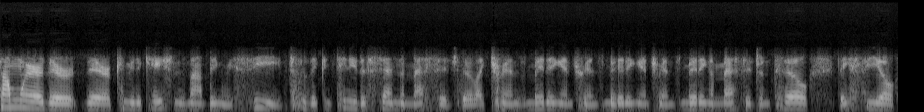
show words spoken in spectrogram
somewhere their their communication is not being received. So they continue to send the message. They're like transmitting and transmitting and transmitting a message until they feel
